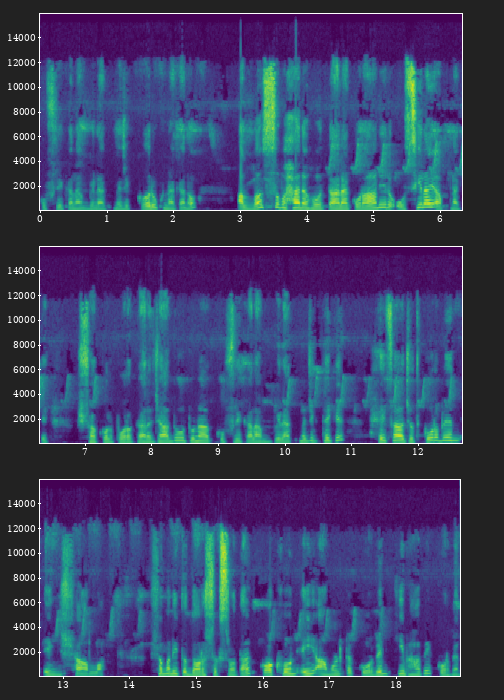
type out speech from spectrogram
কুফরি, কালাম বিলাক ম্যাজিক করুক না কেন, আল্লাহ সুবহানাহু তাআলা কোরআনের ওসিলায় আপনাকে সকল প্রকার জাদু, টুনা, কুফরি, কালাম বিলাক ম্যাজিক থেকে হেফাজত করবেন ইনশাআল্লাহ। সম্মানিত দর্শক শ্রোতা, কখন এই আমলটা করবেন, কীভাবে করবেন?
